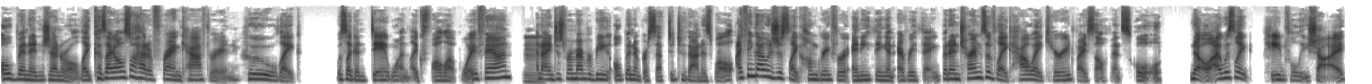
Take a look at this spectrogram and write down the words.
open in general. Like, cause I also had a friend, Catherine, who like was like a day one, like Fall Out Boy fan. Mm. And I just remember being open and receptive to that as well. I think I was just like hungry for anything and everything. But in terms of like how I carried myself at school, no, I was like painfully shy.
